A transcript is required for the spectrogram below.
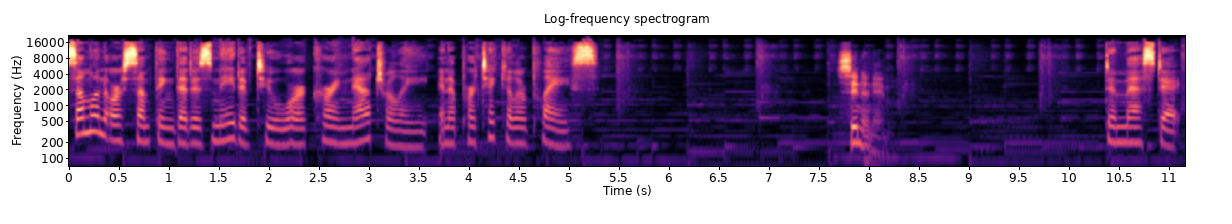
Someone or something that is native to or occurring naturally in a particular place. Synonym. Domestic.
